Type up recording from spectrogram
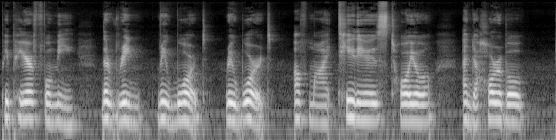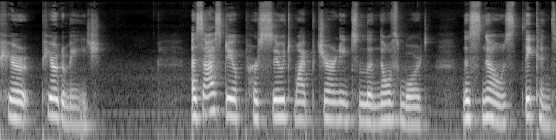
prepare for me the re- reward reward of my tedious toil and the horrible pilgrimage. As I still pursued my journey to the northward, the snows thickened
